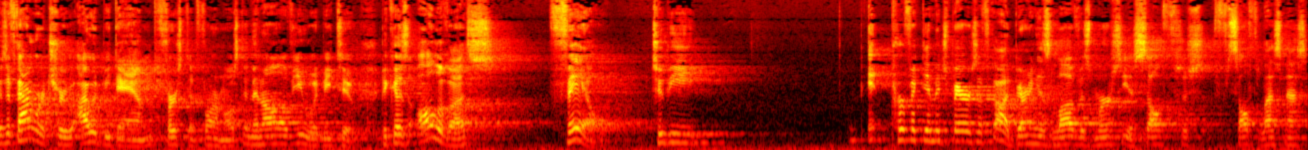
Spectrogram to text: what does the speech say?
Because if that were true, I would be damned first and foremost, and then all of you would be too. Because all of us fail to be perfect image bearers of God, bearing His love, His mercy, His self, selflessness.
